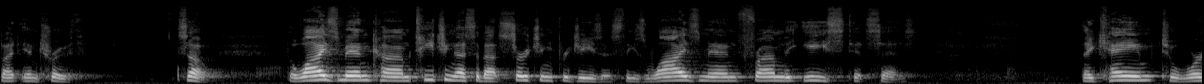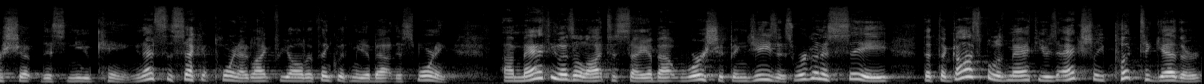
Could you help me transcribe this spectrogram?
but in truth. So, the wise men come teaching us about searching for Jesus. These wise men from the east, it says. They came to worship this new king. And that's the second point I'd like for y'all to think with me about this morning. Uh, Matthew has a lot to say about worshiping Jesus. We're going to see that the Gospel of Matthew is actually put together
